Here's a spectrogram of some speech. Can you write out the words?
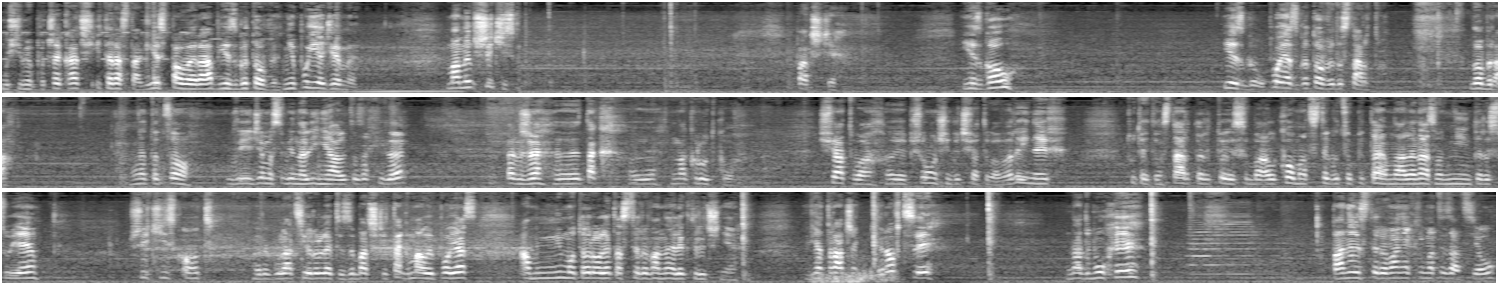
Musimy poczekać. I teraz tak, jest power up, jest gotowy. Nie pojedziemy. Mamy przycisk. Patrzcie, jest go? Jest go. Pojazd gotowy do startu. Dobra. No to co? Wyjedziemy sobie na linię, ale to za chwilę. Także e, tak e, na krótko. Światła, e, przyłącznik do świateł awaryjnych. Tutaj ten starter, to jest chyba Alcomat z tego co pytałem, no ale nas on nie interesuje. Przycisk od regulacji rolety. Zobaczcie, tak mały pojazd, a mimo to roleta sterowana elektrycznie. Wiatraczek kierowcy, nadmuchy, panel sterowania klimatyzacją.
